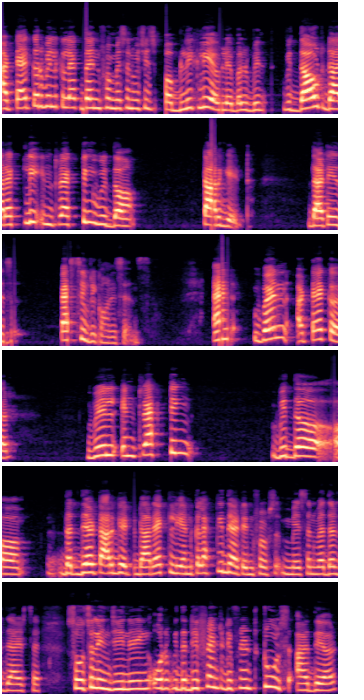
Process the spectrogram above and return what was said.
attacker will collect the information which is publicly available with, without directly interacting with the target that is passive reconnaissance. And when attacker will interacting with the, uh, the their target directly and collecting that information whether that's social engineering or with the different different tools are there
